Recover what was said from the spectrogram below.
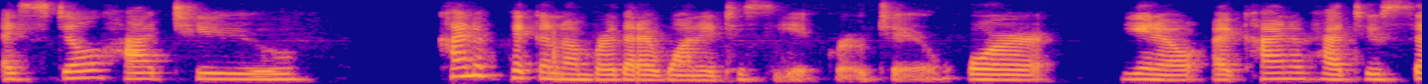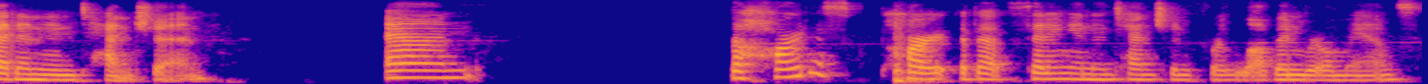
I still had to kind of pick a number that I wanted to see it grow to or you know, I kind of had to set an intention. And the hardest part about setting an intention for love and romance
